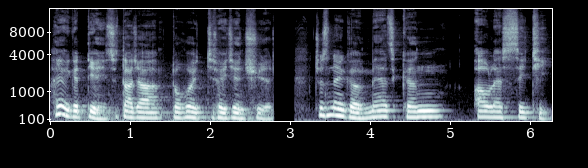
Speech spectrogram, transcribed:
还有一个点是大家都会推荐去的，就是那个 Mexican Outlet City，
